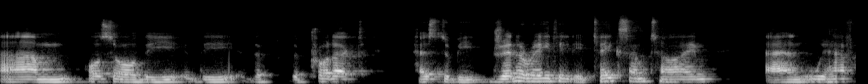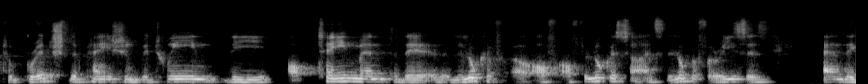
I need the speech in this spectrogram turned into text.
Um, also, the, the, the, the product has to be generated. It takes some time and we have to bridge the patient between the obtainment, the, the look of, of, of leukocytes, the leukapheresis, and the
